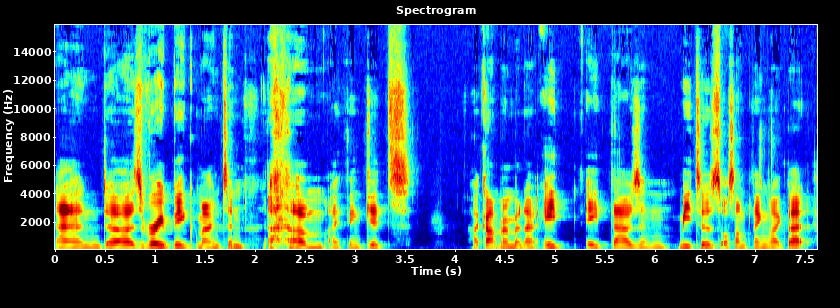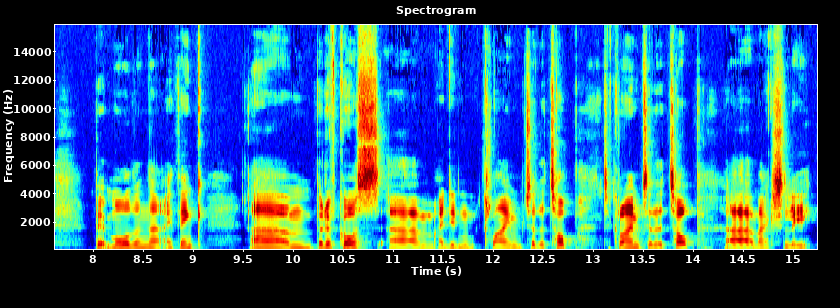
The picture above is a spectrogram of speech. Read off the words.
And uh, it's a very big mountain. Um, I think it's I can't remember now eight eight thousand meters or something like that. A bit more than that, I think. Um, but of course, um, I didn't climb to the top. To climb to the top, um, actually,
